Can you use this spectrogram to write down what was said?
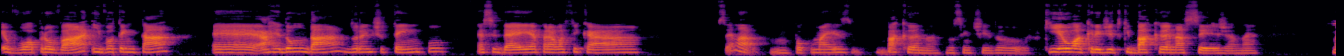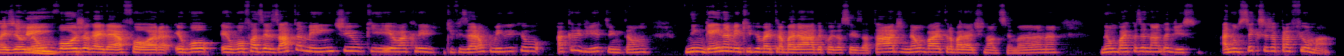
eu vou aprovar e vou tentar é, arredondar durante o tempo essa ideia para ela ficar, sei lá, um pouco mais bacana, no sentido que eu acredito que bacana seja, né? Mas eu Sim. não vou jogar ideia fora. Eu vou, eu vou fazer exatamente o que eu acredito, que fizeram comigo e que eu acredito. Então, ninguém na minha equipe vai trabalhar depois das seis da tarde, não vai trabalhar de final de semana não vai fazer nada disso. A não ser que seja para filmar.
